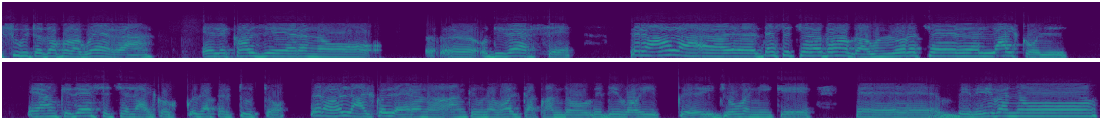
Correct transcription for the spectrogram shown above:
subito dopo la guerra e le cose erano uh, diverse. Però la, adesso c'è la droga, allora c'è l'alcol e anche adesso c'è l'alcol dappertutto. Però l'alcol erano anche una volta quando vedevo i, i giovani che eh, bevevano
